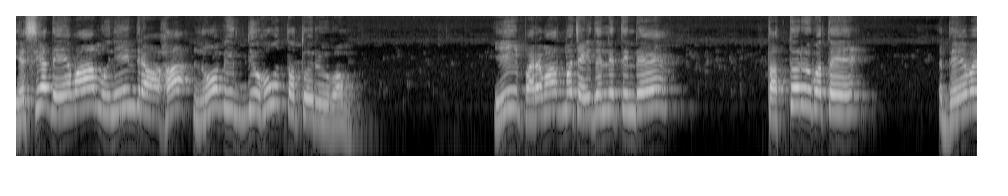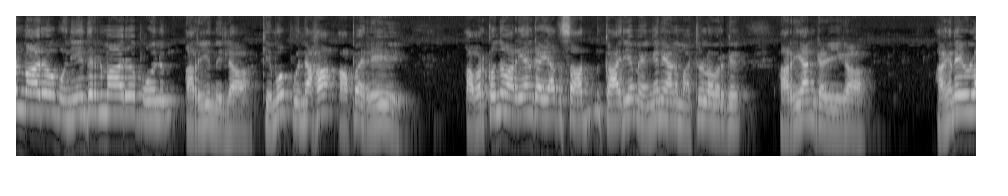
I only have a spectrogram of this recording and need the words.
യസ്യ ദേവാ മുനീന്ദ്രാഹ നോ വിദ്യുഹു തത്വരൂപം. ഈ പരമാത്മ ചൈതന്യത്തിന്റെ തത്വരൂപത്തെ ദേവന്മാരോ മുനീന്ദ്രന്മാരോ പോലും അറിയുന്നില്ല. കിമു പുനഃ അപരേ. അവർക്കൊന്നും അറിയാൻ കഴിയാത്ത സാ കാര്യം എങ്ങനെയാണ് മറ്റുള്ളവർക്ക് അറിയാൻ കഴിയുക? അങ്ങനെയുള്ള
